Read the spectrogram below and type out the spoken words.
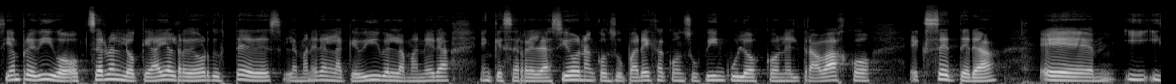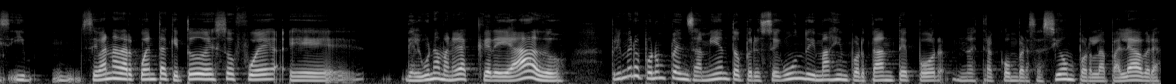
Siempre digo, observen lo que hay alrededor de ustedes, la manera en la que viven, la manera en que se relacionan con su pareja, con sus vínculos, con el trabajo, etc. Eh, y, se van a dar cuenta que todo eso fue eh, de alguna manera creado Primero por un pensamiento, pero segundo y más importante por nuestra conversación, por la palabra,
